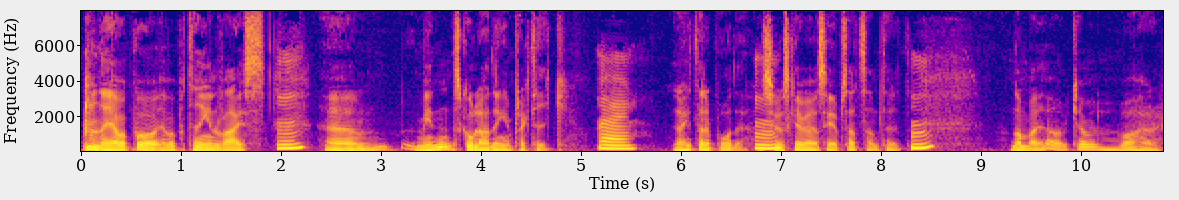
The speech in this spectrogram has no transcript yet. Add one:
när jag var på, jag var på tidningen Vice. Mm. Um, min skola hade ingen praktik. Nej. Jag hittade på det. Mm. Så skrev jag C-uppsats samtidigt. Mm. De bara, ja, kan väl vara här.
